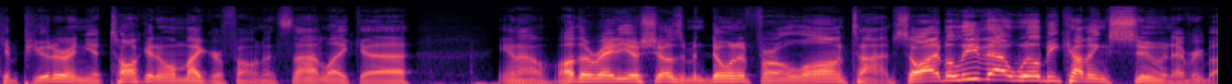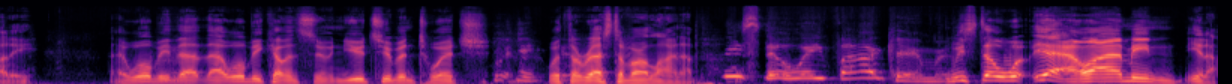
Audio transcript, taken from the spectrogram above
computer and you talk into a microphone. It's not like uh, you know, other radio shows have been doing it for a long time. So I believe that will be coming soon. Everybody, that will be that that will be coming soon. YouTube and Twitch with the rest of our lineup. we still wait for our cameras. We still, w- yeah. Well, I mean, you know,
